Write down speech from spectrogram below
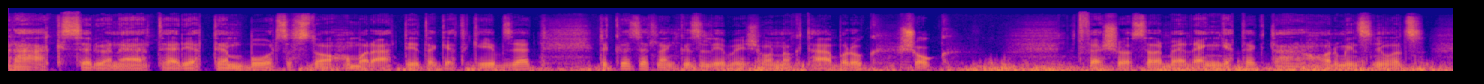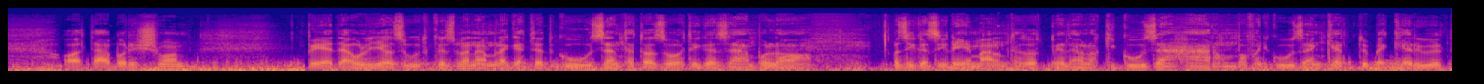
rákszerűen elterjedten, borzasztóan hamar áttéteket képzett. De közvetlen közelében is vannak táborok, sok, tehát felsorolszalában rengeteg, talán 38 altábor is van. Például ugye az út közben emlegetett Gúzen, tehát az volt igazából a, az igazi rémálom. Tehát ott például, aki Gúzen 3-ba vagy Gúzen 2-be került,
